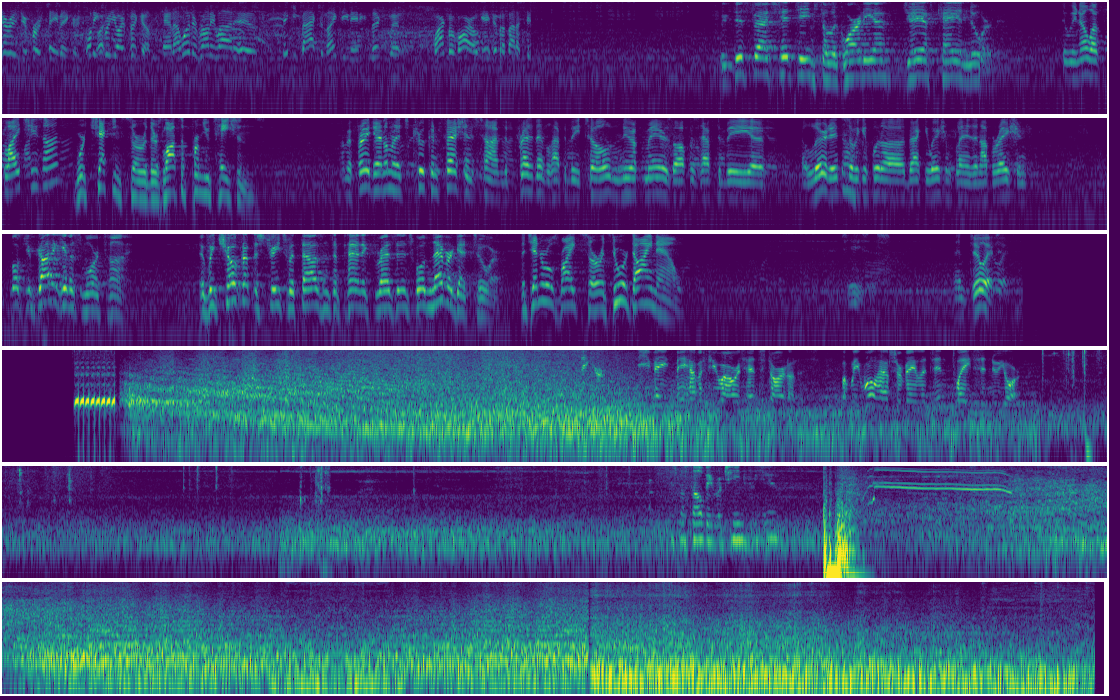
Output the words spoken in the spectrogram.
There is your first haymaker, 23-yard pickup. And I wonder if Ronnie Lott is thinking back to 1986 when Mark Bavaro gave him about a... We've dispatched hit teams to LaGuardia, JFK, and Newark. Do we know what flight she's on? We're checking, sir. There's lots of permutations. I'm afraid, gentlemen, it's true confessions time. The president will have to be told, and the New York mayor's office have to be uh, alerted so we can put uh, evacuation plans in operation. Look, you've got to give us more time. If we choke up the streets with thousands of panicked residents, we'll never get to her. The general's right, sir. It's do or die now. Jesus. Then do it. Seeker, Eve 8 may have a few hours head start on us, but we will have surveillance in place in New York. This must all be routine for you.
